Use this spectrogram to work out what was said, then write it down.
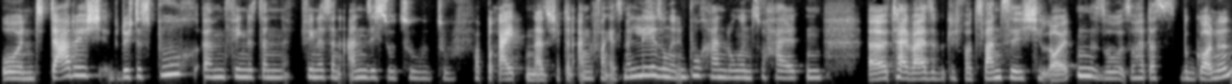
Und dadurch, durch das Buch ähm, fing das dann, fing das dann an, sich so zu, zu verbreiten. Also ich habe dann angefangen, erstmal Lesungen in Buchhandlungen zu halten, äh, teilweise wirklich vor 20 Leuten. So, so hat das begonnen.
